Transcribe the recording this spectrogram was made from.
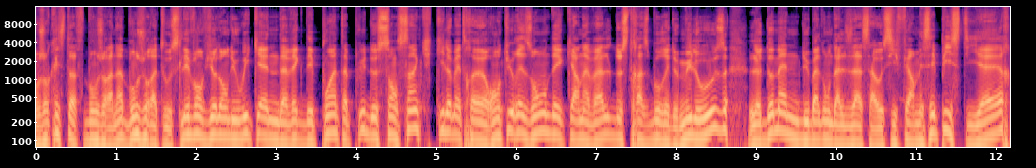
Bonjour Christophe, bonjour Anna, bonjour à tous. Les vents violents du week-end avec des pointes à plus de 105 km heure ont eu raison des carnavals de Strasbourg et de Mulhouse? Le domaine du ballon d'Alsace a aussi fermé ses pistes hier.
